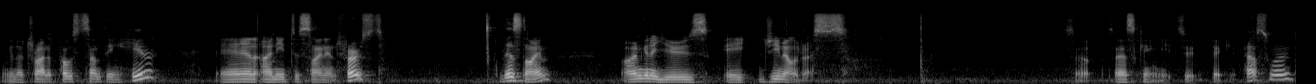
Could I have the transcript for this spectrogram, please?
I'm going to try to post something here, and I need to sign in first. This time, I'm going to use a Gmail address. So it's asking me to pick a password.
